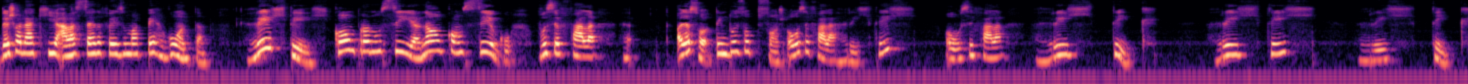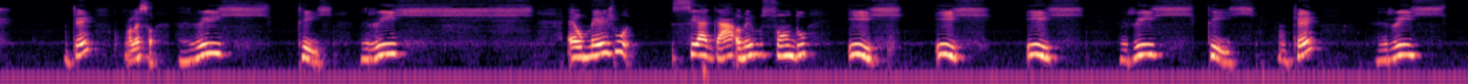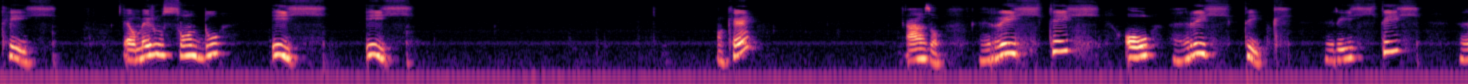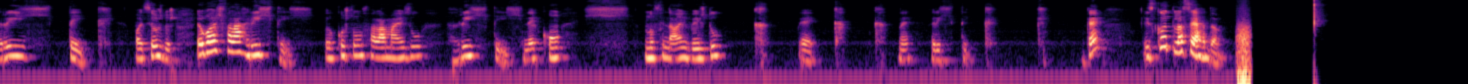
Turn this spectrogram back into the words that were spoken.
Deixa eu olhar aqui. A Lacerda fez uma pergunta. Richtig. Como pronuncia? Não consigo. Você fala. Olha só, tem duas opções. Ou você fala richtig, ou você fala richtig. Richtig, richtig. Ok? Olha só. Richtig. Richtig. É o mesmo CH, é o mesmo som do ich ich, ich, richtig, ok? Richtig. É o mesmo som do ich, ich. Ok? Also, richtig ou richtig. Richtig, richtig. Pode ser os dois. Eu gosto de falar richtig eu costumo falar mais o richtig, né? Com no final em vez do k, é k, k né? Richtig. Ok? Escuta, Lacerda.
